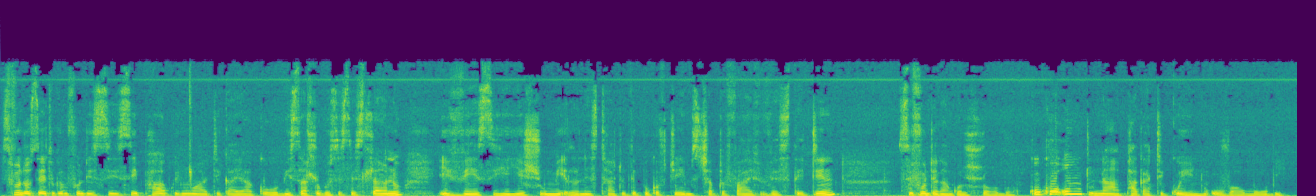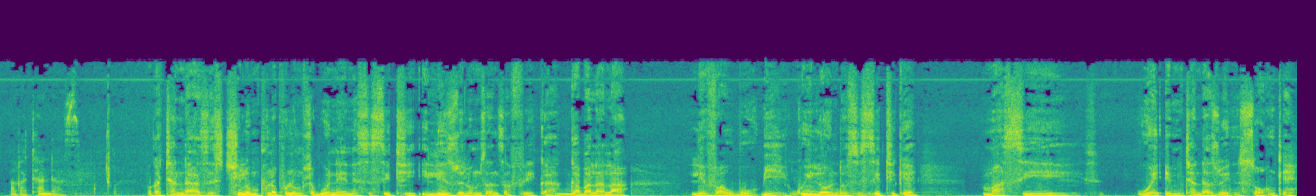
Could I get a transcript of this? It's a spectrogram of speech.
Sifundo sethu kwemfundisi sipha kwincwadi kayakobi sahluko sesesihlanu ivesi yeshumi elinesithathu the book of james chapter 5 verse 13 sifunde ngangolu hlobo. Kukho umntu na phakathi kwenu uva ububi? Akathandaze makathandaze. Sitshilo mphulaphula omhlobo wenene sisithi ilizwe lomzantsi afrika mm. gabalala liva ububi. Kuyiloo nto sisithi ke masiwe emthandazweni sonke.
